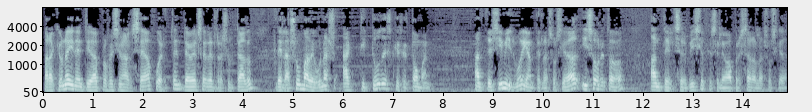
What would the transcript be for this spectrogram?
Para que una identidad profesional sea fuerte, debe ser el resultado de la suma de unas actitudes que se toman ante sí mismo y ante la sociedad y sobre todo ante el servicio que se le va a prestar a la sociedad.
